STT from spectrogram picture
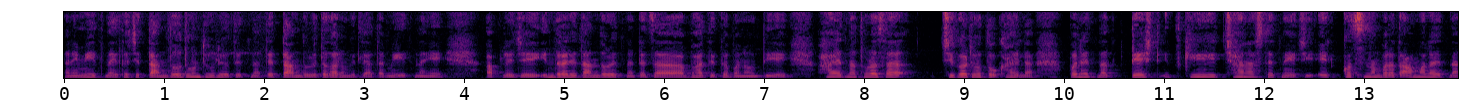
आणि मी इथं इथं जे तांदूळ धुवून ठेवले होते ना ते तांदूळ इथं घालून घेतले. आता मी इथनं हे आपले जे इंद्राणी तांदूळ आहेत ना त्याचा भात इथं बनवते आहे हा आहेत ना थोडासा चिकट होतो खायला पण आहेत ना टेस्ट इतकी छान असतेत ना याची. एकच नंबर आता आम्हाला आहेत ना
